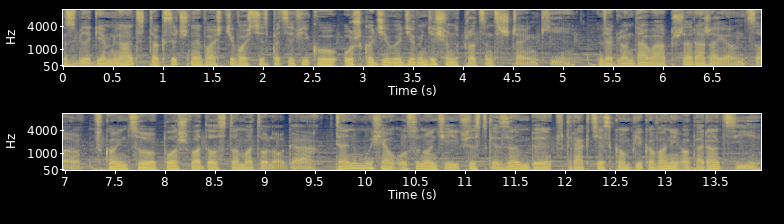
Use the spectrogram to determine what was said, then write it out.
Z biegiem lat toksyczne właściwości specyfiku uszkodziły 90% szczęki. Wyglądała przerażająco. W końcu poszła do stomatologa. Ten musiał usunąć jej wszystkie zęby w trakcie skomplikowanej operacji,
